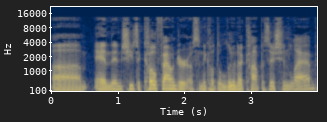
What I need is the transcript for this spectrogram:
Um, and then she's a co-founder of something called the Luna Composition Lab,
